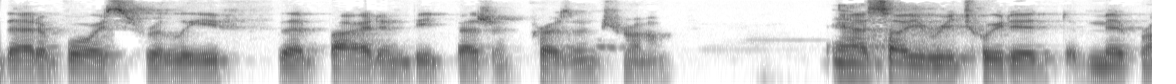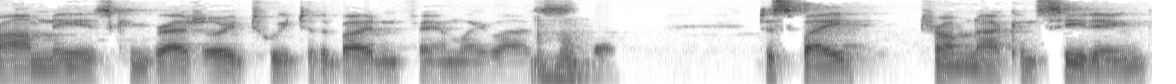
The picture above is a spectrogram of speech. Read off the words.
that have voiced relief that Biden beat President Trump. And I saw you retweeted Mitt Romney's congratulatory tweet to the Biden family last, mm-hmm. despite Trump not conceding.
